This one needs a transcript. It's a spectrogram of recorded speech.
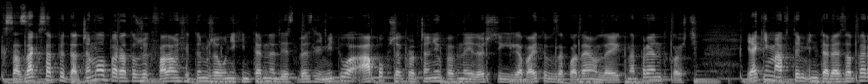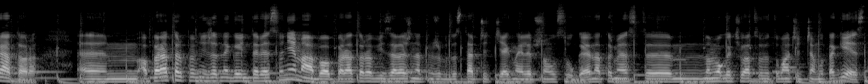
Ksazaksa pyta, czemu operatorzy chwalą się tym, że u nich internet jest bez limitu, a po przekroczeniu pewnej ilości gigabajtów zakładają lejek na prędkość? Jaki ma w tym interes operator? Operator pewnie żadnego interesu nie ma, bo operatorowi zależy na tym, żeby dostarczyć Ci jak najlepszą usługę, natomiast no, mogę Ci łatwo wytłumaczyć, czemu tak jest.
